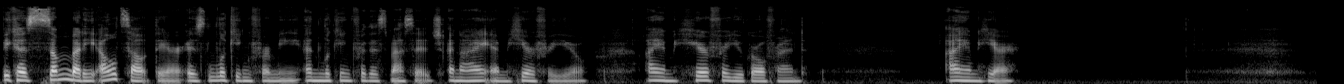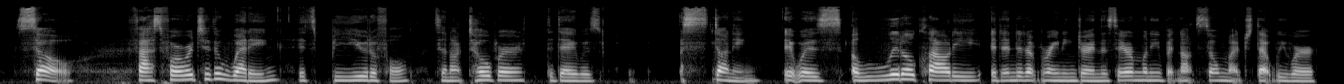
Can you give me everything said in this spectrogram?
because somebody else out there is looking for me and looking for this message. And I am here for you. I am here for you, girlfriend. I am here. So, fast forward to the wedding. It's beautiful. It's in October. The day was stunning. It was a little cloudy. It ended up raining during the ceremony, but not so much that we were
